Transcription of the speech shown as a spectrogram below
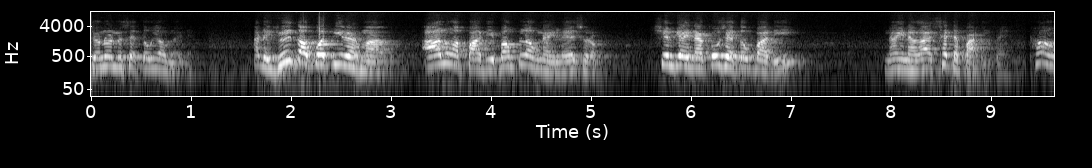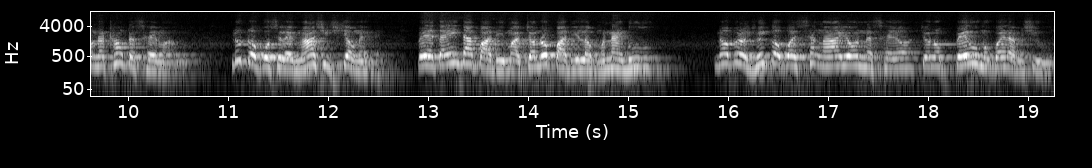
ကျွန်တော်23ယောက်နိုင်တယ်အဲ့ဒါရွေးကောက်ပွဲပြီးတဲ့မှာအားလုံးကပါတီပေါင်းဘယ်လောက်နိုင်လဲဆိုတော့ရှင်ပြိုင်တာ63ပါတီနိုင်တာက17ပါတီပဲ2010မှာလွတ်တော်ကိုယ်စားလှယ်9ရှိရှိရောက်နိုင်တယ်ဘယ်တိုင်းသားပါတီမှကျွန်တော်ပါတီလောက်မနိုင်ဘူးနောက်ပြီးတော့ရွေးကောက်ပွဲ15ရော20ရောကျွန်တော်ပဲဦးမကွဲတာမရှိဘူး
